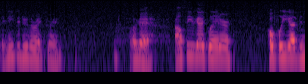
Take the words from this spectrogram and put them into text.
They need to do the right thing. Okay. I'll see you guys later. Hopefully you guys enjoy.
